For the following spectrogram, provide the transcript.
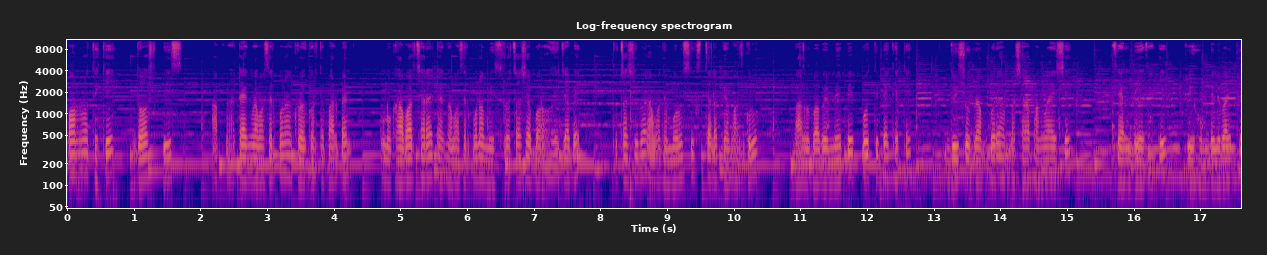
পনেরো থেকে দশ পিস আপনার ট্যাংরা মাছের পোনা ক্রয় করতে পারবেন। কোনো খাবার ছাড়াই ট্যাংরা মাছের পোনা মিশ্র চাষে বড় হয়ে যাবে। তো চাষিবার আমাদের মনোসেক্স তেলাপিয়া মাছগুলো ভালোভাবে মেপে প্রতি প্যাকেটে দুইশো গ্রাম করে আমরা সারা বাংলাদেশে সেল দিয়ে থাকি ফ্রি হোম ডেলিভারিতে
